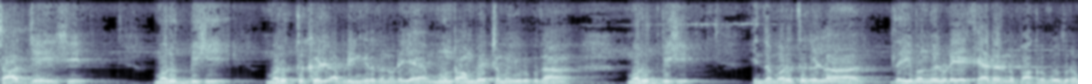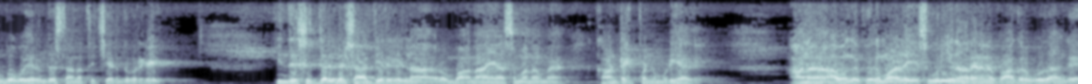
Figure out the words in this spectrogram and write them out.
சாத்தியகி மருத்பிகி மருத்துக்கள் அப்படிங்கிறதனுடைய மூன்றாம் வேற்றுமை உறுப்பு தான் மருத்பிகி. இந்த மருத்துக்கள்லாம் தெய்வங்களுடைய கேடர்னு பார்க்குற போது ரொம்ப உயர்ந்த ஸ்தானத்தை சேர்ந்தவர்கள். இந்த சித்தர்கள் சாத்தியர்கள்லாம் ரொம்ப அனாயாசமாக நம்ம கான்டாக்ட் பண்ண முடியாது. ஆனால் அவங்க பெருமாளை சூரிய நாராயணனை பார்க்குறபோது போது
